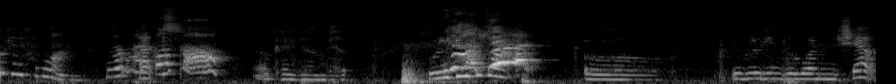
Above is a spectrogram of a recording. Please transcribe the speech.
looking for one. That's- Okay, go and get it. We're looking for one. Oh, we were looking for one in the shell,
